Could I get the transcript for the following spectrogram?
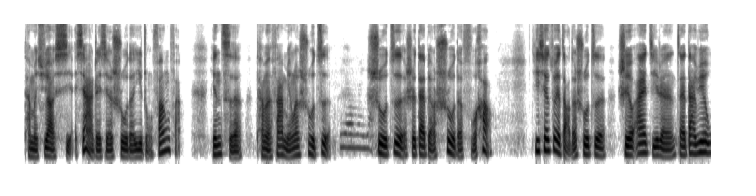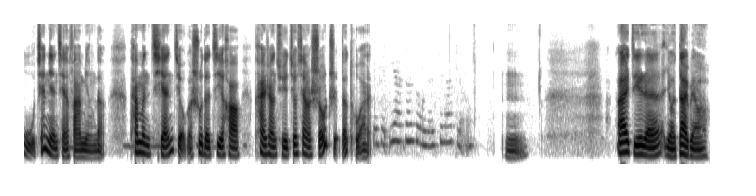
他们需要写下这些数的一种方法。因此，他们发明了数字。数字是代表数的符号。一些最早的数字是由埃及人在大约五千年前发明的。他们前九个数的记号看上去就像手指的图案。嗯，埃及人有代表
